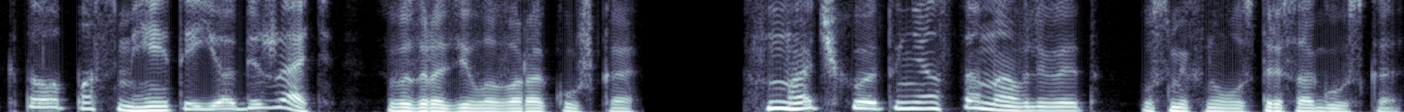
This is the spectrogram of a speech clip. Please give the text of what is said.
Кто посмеет ее обижать?» — возразила Ворокушка. «Мачеху это не останавливает», — усмехнулась Трясогузка.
